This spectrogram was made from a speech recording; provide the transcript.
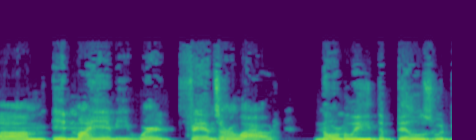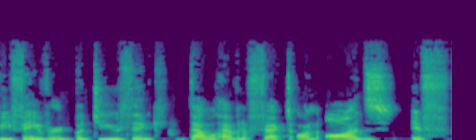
um, in Miami where fans are allowed? Normally, the Bills would be favored, but do you think that will have an effect on odds if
